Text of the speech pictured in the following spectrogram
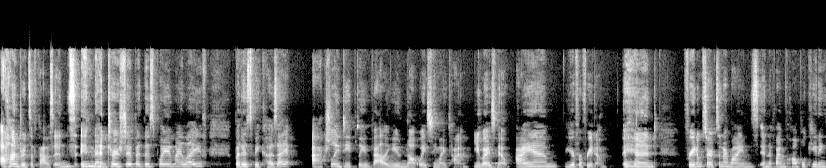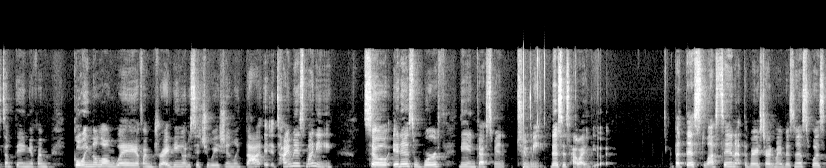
hundreds of thousands in mentorship at this point in my life, but it's because I actually deeply value not wasting my time. You guys know I am here for freedom, and freedom starts in our minds. And if I'm complicating something, if I'm going the long way, if I'm dragging out a situation like that, it, time is money. So it is worth the investment to me. This is how I view it. But this lesson at the very start of my business was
